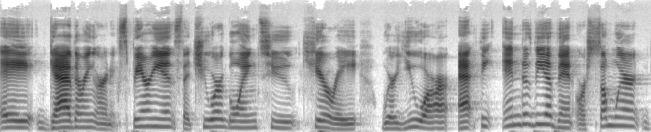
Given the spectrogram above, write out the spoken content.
a gathering or an experience that you are going to curate where you are at the end of the event or somewhere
